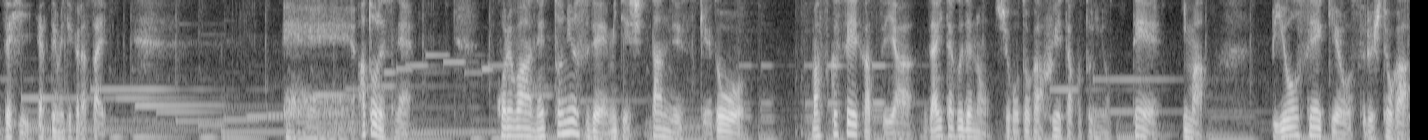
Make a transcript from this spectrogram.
ぜひやってみてください。えー、あとですね、これはネットニュースで見て知ったんですけど、マスク生活や在宅での仕事が増えたことによって、今、美容整形をする人が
